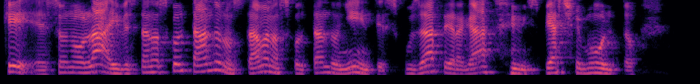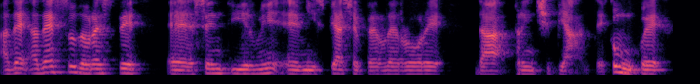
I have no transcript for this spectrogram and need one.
che eh, sono live e stanno ascoltando non stavano ascoltando niente. Scusate ragazzi, mi spiace molto. Ade- adesso dovreste eh, sentirmi e mi spiace per l'errore da principiante. Comunque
